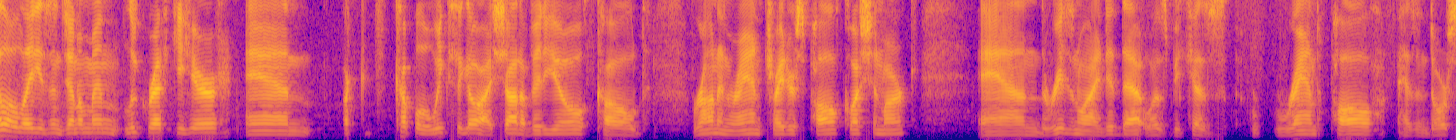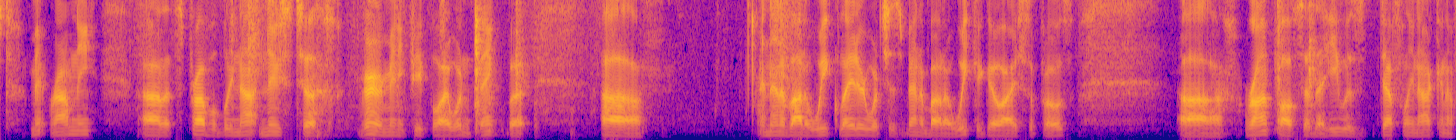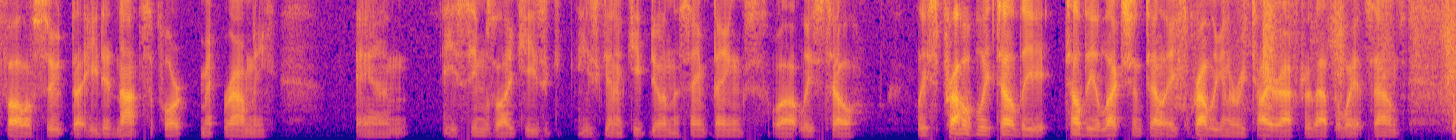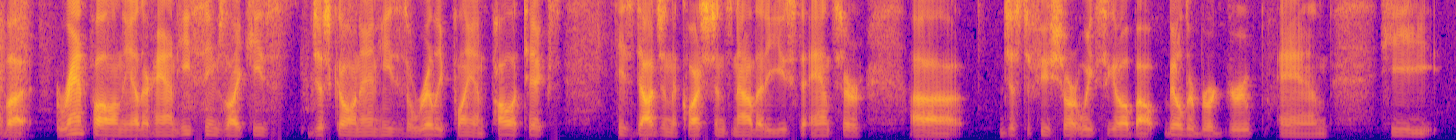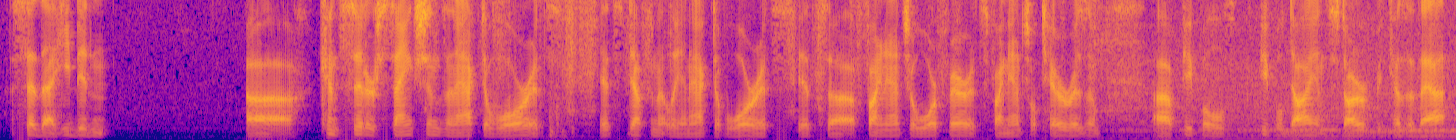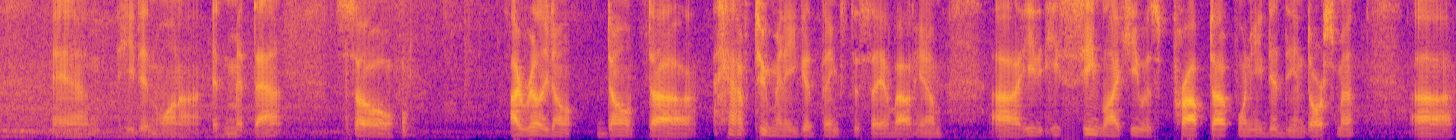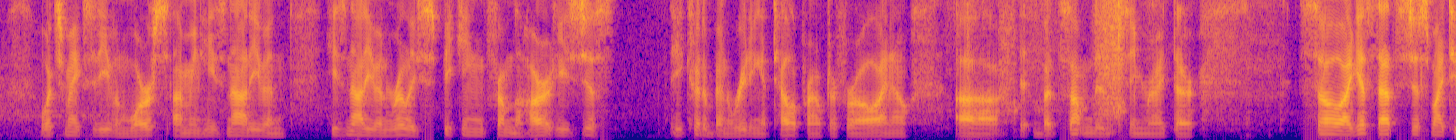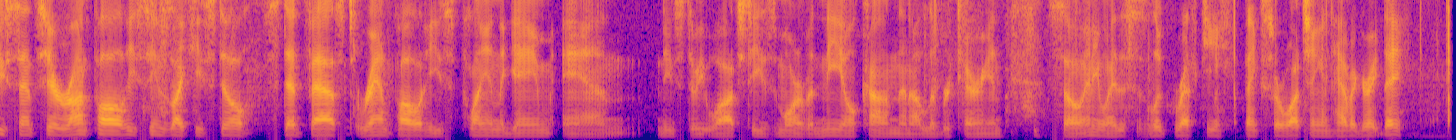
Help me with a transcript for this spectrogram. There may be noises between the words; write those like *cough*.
Hello ladies and gentlemen, Luke Rethke here and a couple of weeks ago I shot a video called Ron and Rand Traitors Paul question mark and the reason why I did that was because Rand Paul has endorsed Mitt Romney. Uh, that's probably not news to very many people I wouldn't think but uh, and then about a week later which has been about a week ago I suppose uh, Ron Paul said that he was definitely not going to follow suit, that he did not support Mitt Romney, and he seems like he's he's going to keep doing the same things. Well, at least tell, at least *laughs* probably tell the tell the election. Tell he's probably going to retire after that, the way it sounds. But Rand Paul, on the other hand, he seems like he's just going in. He's really playing politics. He's dodging the questions now that he used to answer. Uh, just a few short weeks ago about Bilderberg Group, and he said that he didn't uh, consider sanctions an act of war. It's it's definitely an act of war. It's it's uh, financial warfare. It's financial terrorism. Uh, people people die and starve because of that, and he didn't want to admit that. So I really don't don't uh, *laughs* have too many good things to say about him. Uh, he, he seemed like he was propped up when he did the endorsement, uh, which makes it even worse. I mean, he's not even he's not even really speaking from the heart. He's just he could have been reading a teleprompter for all I know, uh, but something didn't seem right there. So I guess that's just my two cents here. Ron Paul, he seems like he's still steadfast. Rand Paul, he's playing the game and needs to be watched. He's more of a neocon than a libertarian. So anyway, this is Luke Rethke. Thanks for watching and have a great day.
